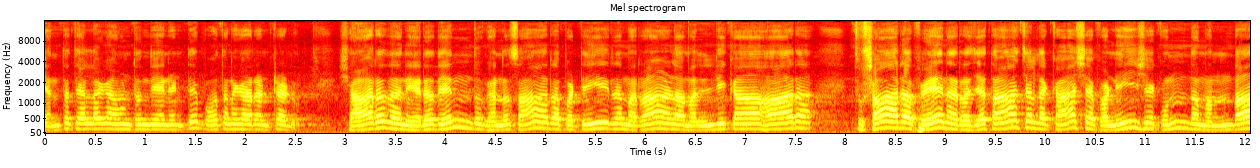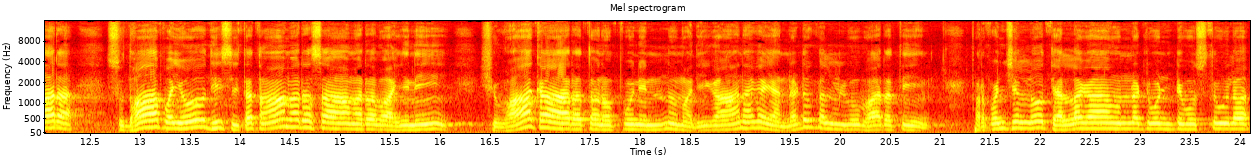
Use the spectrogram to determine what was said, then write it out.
ఎంత తెల్లగా ఉంటుంది అని అంటే పోతన గారు అంటాడు శారద నిరదెందు ఘనసార పటీర మరాళ మల్లికాహార తుషార ఫేన రజతాచల కాశ ఫణీష కుంద మందార సుధాపయోధి సితతామర సామర వాహిని శుభాకారత నొప్పు నిన్ను మదిగానగ ఎన్నడు కలుగు భారతి. ప్రపంచంలో తెల్లగా ఉన్నటువంటి వస్తువుల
